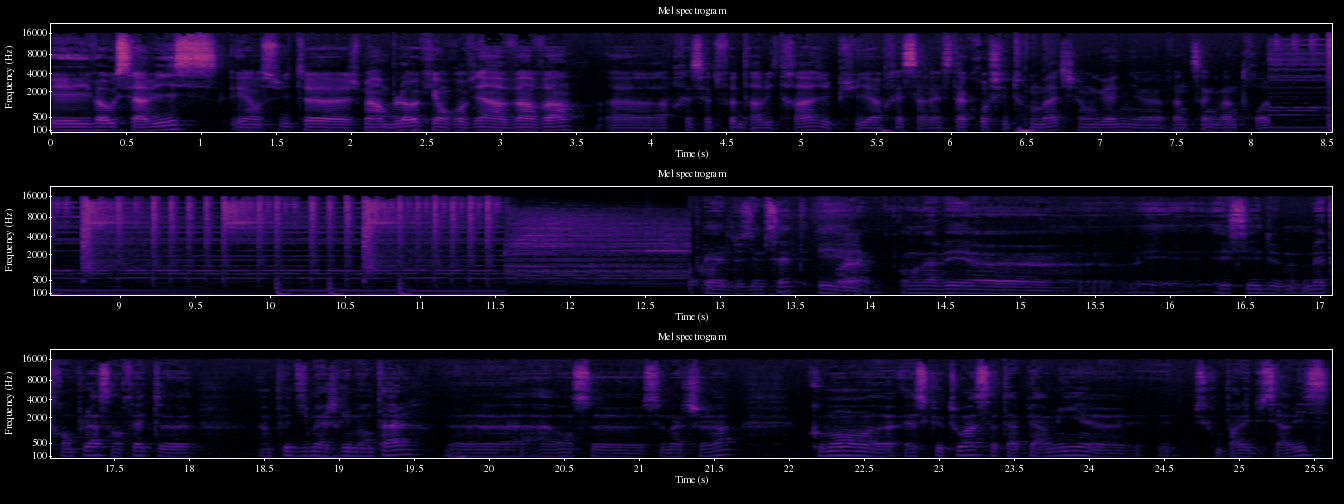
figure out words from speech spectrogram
Et il va au service. Et ensuite, euh, je mets un bloc et on revient à 20-20 euh, après cette faute d'arbitrage. Et puis après, ça reste accroché tout le match et on gagne 25-23. Euh, après le deuxième set. Et Ouais. on avait essayé de mettre en place en fait un peu d'imagerie mentale avant ce, ce match-là. Comment est-ce que toi, ça t'a permis, puisqu'on parlait du service,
